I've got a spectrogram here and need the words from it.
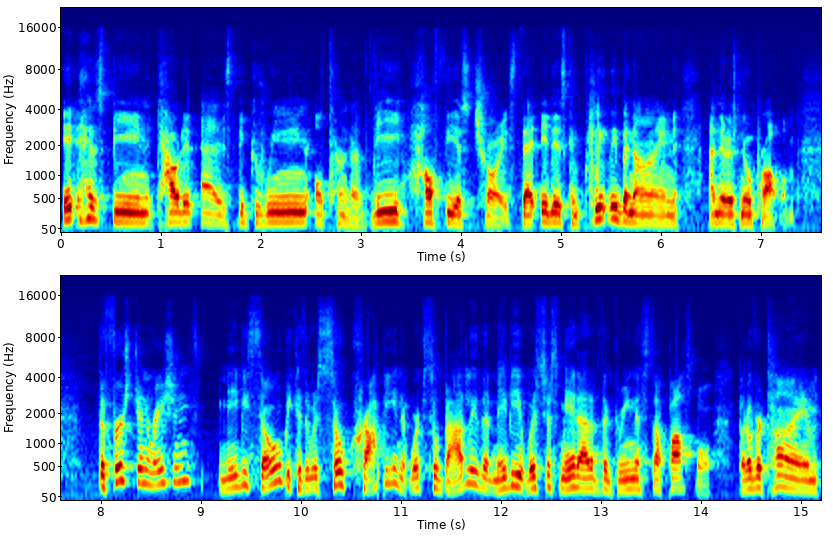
it has been touted as the green alternative, the healthiest choice, that it is completely benign and there is no problem. The first generations, maybe so, because it was so crappy and it worked so badly that maybe it was just made out of the greenest stuff possible. But over time,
